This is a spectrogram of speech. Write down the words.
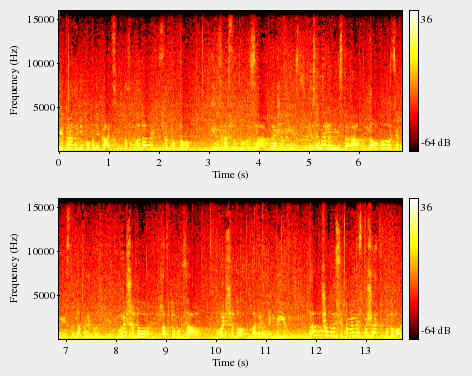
відведені комунікації, а вкладати інфраструктуру інфраструктуру за межами міста, не за межами міста, а на околицях міста. Наприклад, ближче до автовокзалу, ближче до арени Львів. Вони не спішать будувати.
